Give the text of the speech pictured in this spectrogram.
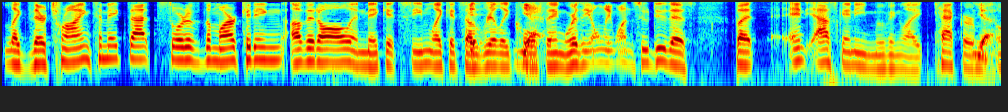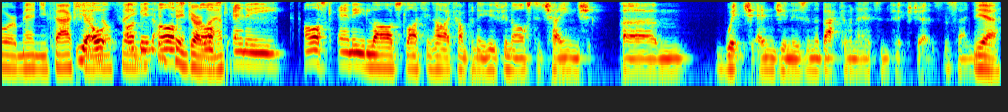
like they're trying to make that sort of the marketing of it all and make it seem like it's a It's- really cool yeah. thing. We're the only ones who do this. But and ask any moving light tech or Yeah. or manufacturer, Yeah, and or- they'll say I mean, you can ask, change our ask lamps. any ask any large lighting hire company who's been asked to change um, which engine is in the back of an Ayrton fixture. It's the same. yeah.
